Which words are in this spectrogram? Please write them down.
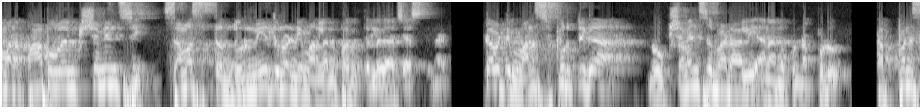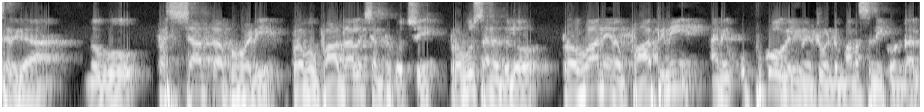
మన పాపములను క్షమించి సమస్త దుర్నీతి నుండి మనలను పవిత్రులుగా చేస్తున్నాడు. కాబట్టి మనస్ఫూర్తిగా నువ్వు క్షమించబడాలి అని అనుకున్నప్పుడు తప్పనిసరిగా నువ్వు పశ్చాత్తాపడి ప్రభు పాదాల చెంతకొచ్చి ప్రభు సన్నిధిలో ప్రభువా నేను పాపిని అని ఒప్పుకోగలిగినటువంటి మనసు నీకు ఉండాలి.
